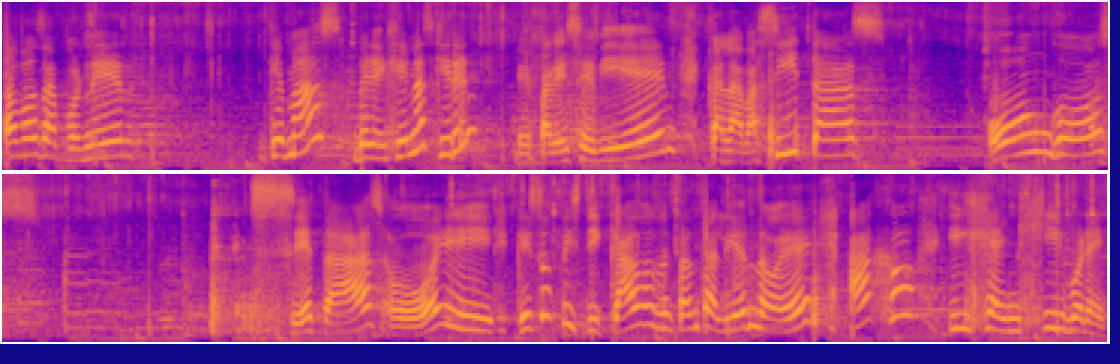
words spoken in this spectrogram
Vamos a poner, ¿qué más? ¿Berenjenas quieren? Me parece bien. Calabacitas, hongos, setas. ¡Uy! ¡Qué sofisticados me están saliendo, eh! Ajo y jengibre,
